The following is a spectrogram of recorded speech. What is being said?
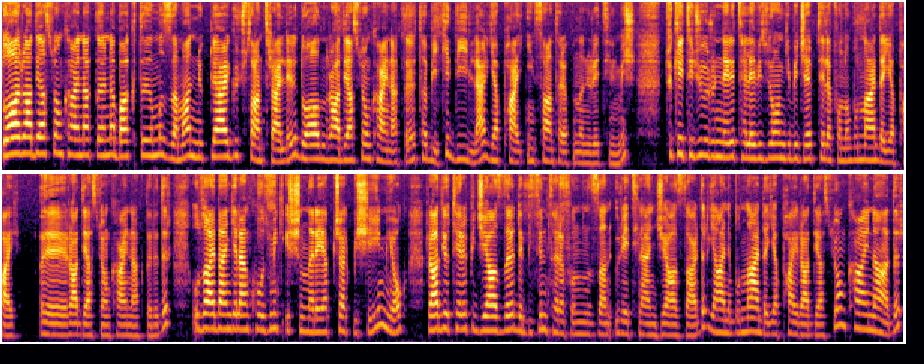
Doğal radyasyon kaynaklarına baktığımız zaman nükleer güç santralleri doğal radyasyon kaynakları tabii ki değiller. Yapay insan tarafından üretilmiş. Tüketici ürünleri televizyon gibi cep telefonu bunlar da yapay e, radyasyon kaynaklarıdır. Uzaydan gelen kozmik ışınlara yapacak bir şeyim yok. Radyoterapi cihazları da bizim tarafımızdan üretilen cihazlardır. Yani bunlar da yapay radyasyon kaynağıdır.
